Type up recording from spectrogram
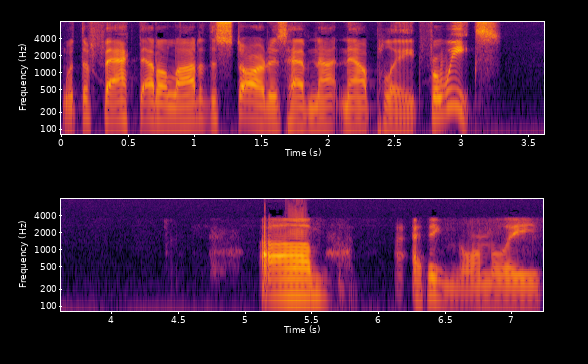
with the fact that a lot of the starters have not now played for weeks? Um, I think normally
